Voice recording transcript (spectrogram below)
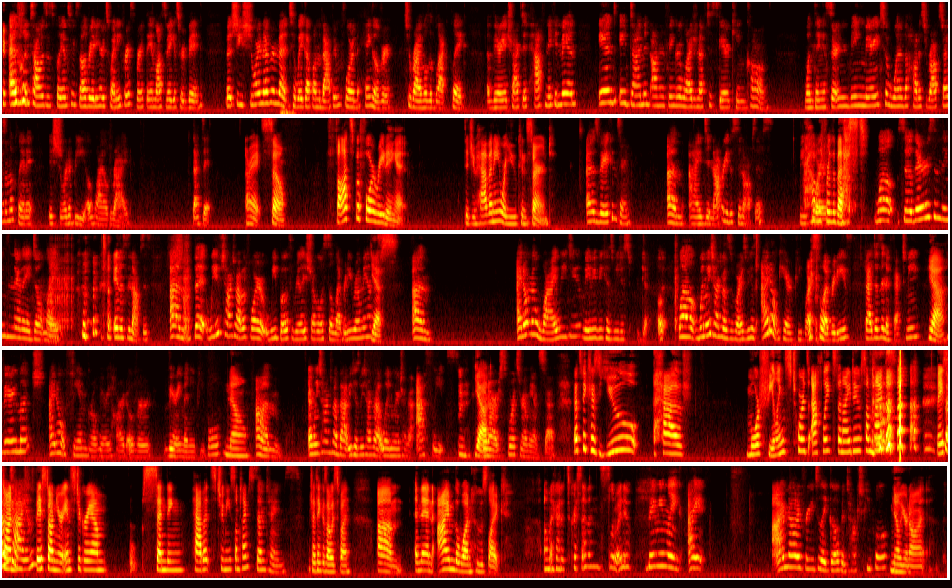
Evelyn Thomas's plans for celebrating her 21st birthday in Las Vegas were big, but she sure never meant to wake up on the bathroom floor of the hangover to rival the Black Plague, a very attractive half naked man, and a diamond on her finger large enough to scare King Kong. One thing is certain being married to one of the hottest rock stars on the planet is sure to be a wild ride. That's it. All right. So, thoughts before reading it. Did you have any? Were you concerned? I was very concerned. Um, I did not read the synopsis. Probably for the best. Well, so there are some things in there that I don't like in the synopsis. Um, but we've talked about before. We both really struggle with celebrity romance. Yes. Um, I don't know why we do. Maybe because we just. d- uh, Well, when we talked about this before, it's because I don't care if people are celebrities. That doesn't affect me Yeah. very much. I don't fangirl very hard over very many people. No. Um, and we talked about that because we talked about when we were talking about athletes Mm, Yeah. in our sports romance stuff. That's because you have more feelings towards athletes than I do sometimes. based on sometimes, based on your Instagram sending habits to me sometimes, sometimes. which I think is always fun. Um, and then I'm the one who's like, "Oh my god, it's Chris Evans. What do I do?" But I mean, like I, I'm not afraid to like go up and talk to people, No, you're not.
